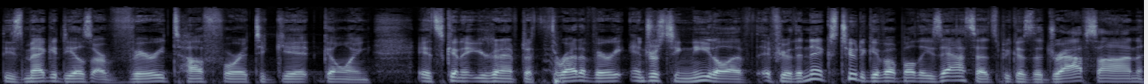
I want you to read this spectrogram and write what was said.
these mega deals are very tough for it to get going. It's gonna you're gonna have to thread a very interesting needle if, if you're the Knicks too to give up all these assets because the draft's on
